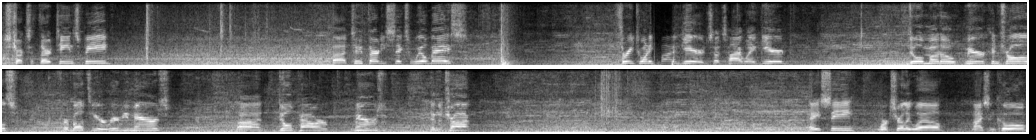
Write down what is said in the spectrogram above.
This truck's a 13 speed. Uh, 236 wheelbase. 325 geared, so it's highway geared. Dual moto mirror controls for both your rearview mirrors. Uh, dual power mirrors in the truck. AC works really well, nice and cool.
